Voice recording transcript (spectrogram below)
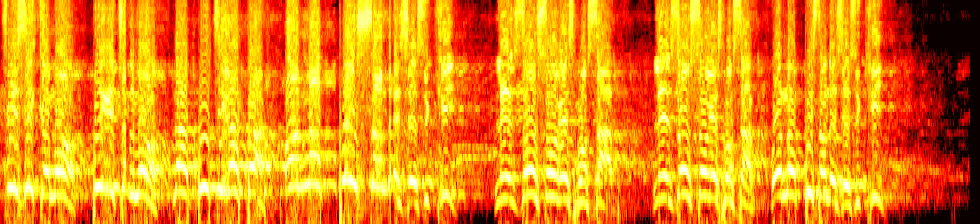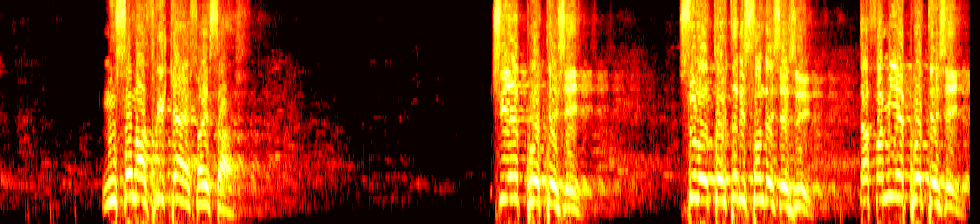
physiquement, spirituellement, n'aboutira pas au nom puissant de Jésus-Christ. Les anges sont responsables. Les anges sont responsables au nom puissant de Jésus-Christ. Nous sommes africains, soyez sages. Tu es protégé. Sous l'autorité du sang de Jésus. Ta famille est protégée.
